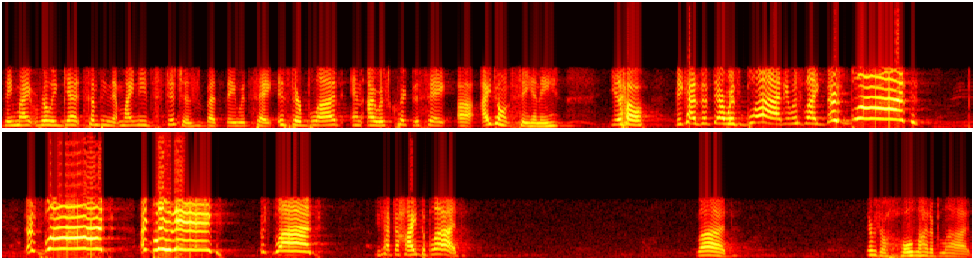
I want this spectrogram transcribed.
they might really get something that might need stitches, but they would say, Is there blood? And I was quick to say, uh, I don't see any. You know, because if there was blood, it was like, There's blood! There's blood! I'm bleeding! There's blood! You'd have to hide the blood. Blood. There was a whole lot of blood.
